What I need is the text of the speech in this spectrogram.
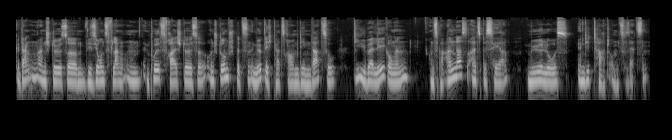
Gedankenanstöße, Visionsflanken, Impulsfreistöße und Sturmspitzen im Möglichkeitsraum dienen dazu, die Überlegungen, und zwar anders als bisher, mühelos in die Tat umzusetzen.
